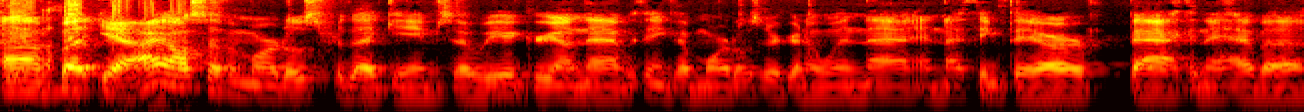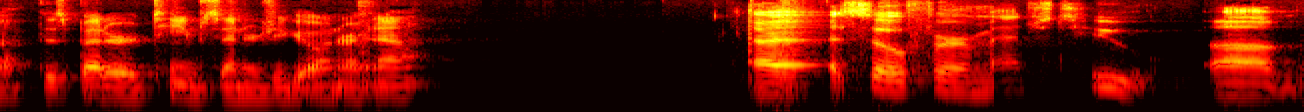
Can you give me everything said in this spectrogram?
Um, but yeah, I also have Immortals for that game, so we agree on that. We think Immortals are going to win that, and I think they are back, and they have a this better team synergy going right now. All right, so for match two, um,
